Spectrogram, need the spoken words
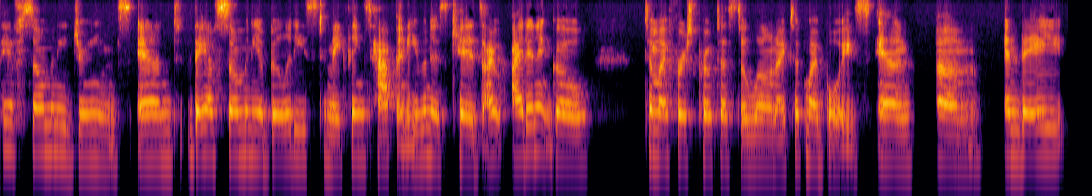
they have so many dreams and they have so many abilities to make things happen even as kids. I i didn't go to my first protest alone. I took my boys and um and they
